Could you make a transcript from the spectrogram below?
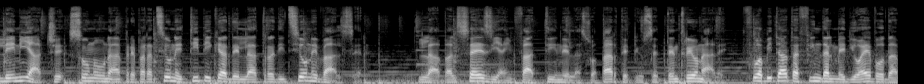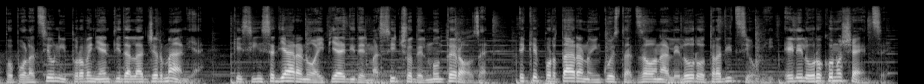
Le miacce sono una preparazione tipica della tradizione valser. La Valsesia, infatti, nella sua parte più settentrionale, fu abitata fin dal Medioevo da popolazioni provenienti dalla Germania, che si insediarono ai piedi del massiccio del Monte Rosa e che portarono in questa zona le loro tradizioni e le loro conoscenze.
